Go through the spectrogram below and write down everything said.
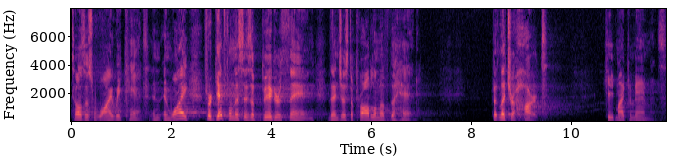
tells us why we can't and, and why forgetfulness is a bigger thing than just a problem of the head. but let your heart keep my commandments.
